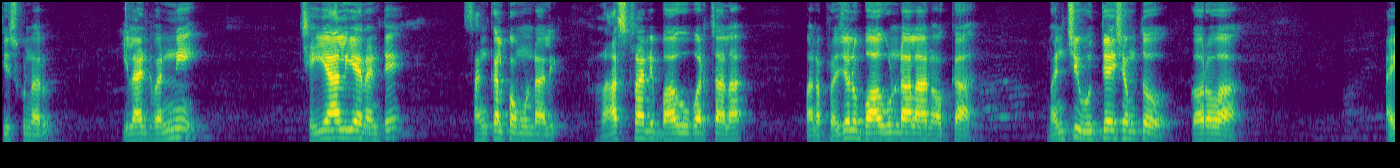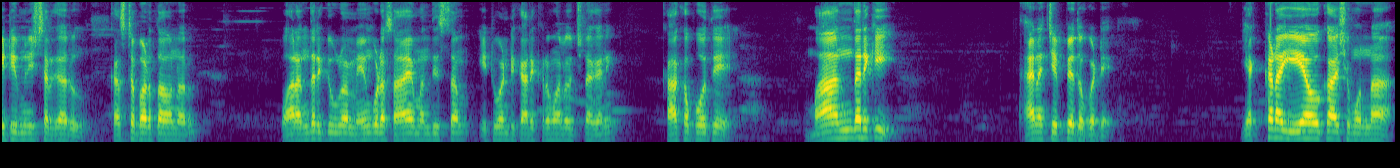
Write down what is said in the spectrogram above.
తీసుకున్నారు. ఇలాంటివన్నీ చెయ్యాలి అని అంటే సంకల్పం ఉండాలి. రాష్ట్రాన్ని బాగుపరచాలా? మన ప్రజలు బాగుండాలా అని ఒక మంచి ఉద్దేశంతో గౌరవ ఐటీ మినిస్టర్ గారు కష్టపడతా ఉన్నారు. వారందరికీ కూడా మేము కూడా సహాయం అందిస్తాం. ఎటువంటి కార్యక్రమాలు వచ్చినా కానీ కాకపోతే మా అందరికీ ఆయన చెప్పేది ఒకటే. ఎక్కడ ఏ అవకాశం ఉన్నా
